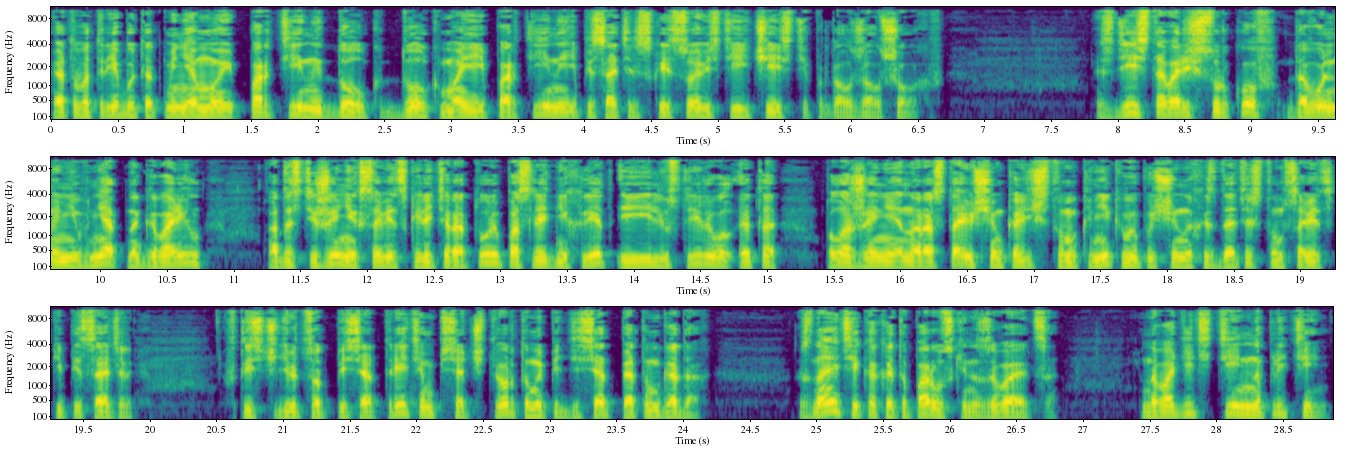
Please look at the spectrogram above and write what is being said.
этого требует от меня мой партийный долг, долг моей партийной и писательской совести и чести», — продолжал Шолохов. Здесь товарищ Сурков довольно невнятно говорил о достижениях советской литературы последних лет и иллюстрировал это положение нарастающим количеством книг, выпущенных издательством «Советский писатель» в 1953, 1954 и 1955 годах. Знаете, как это по-русски называется? «Наводить тень на плетень».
